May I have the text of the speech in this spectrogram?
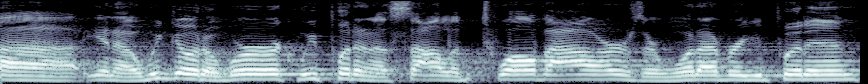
Uh, you know, we go to work. We put in a solid 12 hours or whatever you put in.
